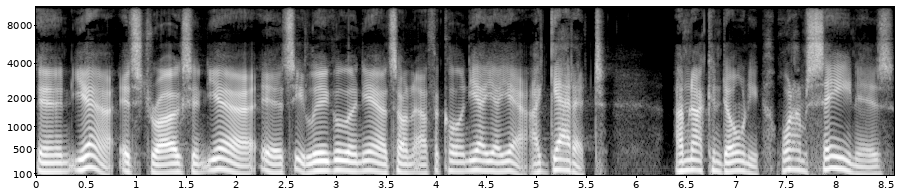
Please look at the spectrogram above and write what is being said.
And yeah, it's drugs, and yeah, it's illegal, and yeah, it's unethical, and yeah, yeah, yeah. I get it. I'm not condoning. What I'm saying is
